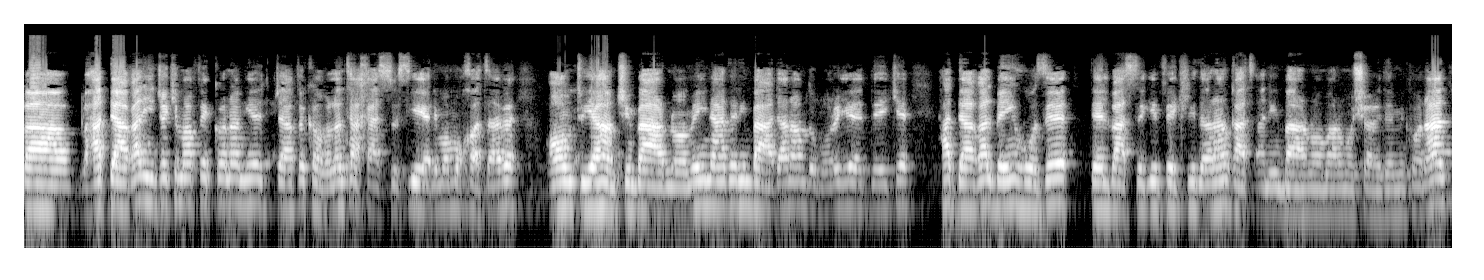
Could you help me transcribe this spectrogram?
و حداقل اینجا که من فکر کنم یه جو کاملا تخصصیه یعنی ما مخاطب عام توی همچین برنامه ای نداریم بعدا هم دوباره یه عده که حداقل به این حوزه دلبستگی فکری دارن قطعا این برنامه رو مشاهده می‌کنن.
